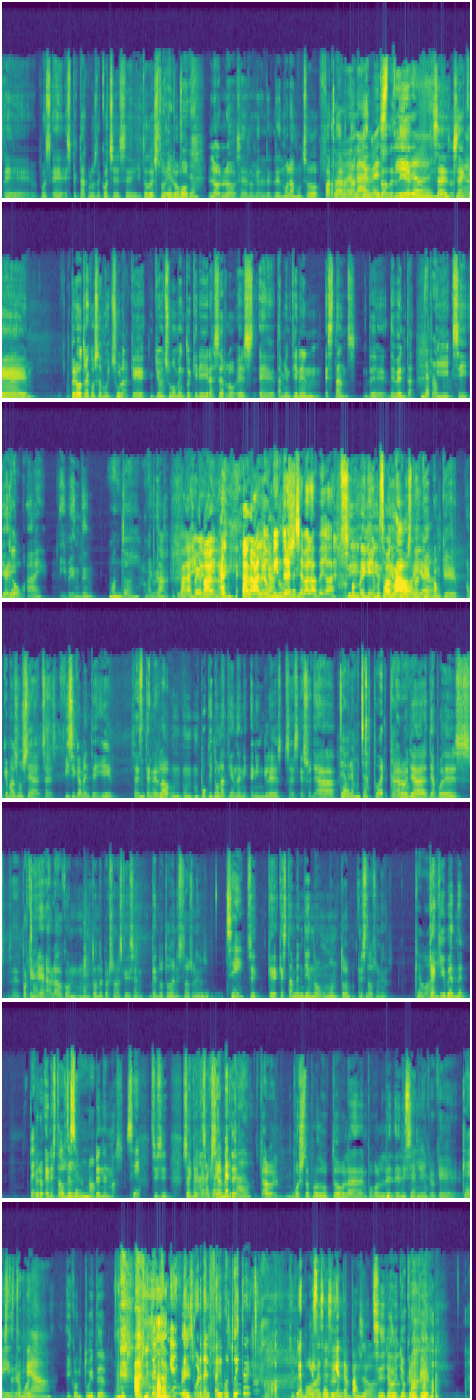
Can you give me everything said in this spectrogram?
eh, pues, eh, espectáculos de coches eh, y todo esto. Qué Y luego, lo, lo- o sea, lo que le- les mola mucho fardar Todo también todo el día. ¿Sabes? O sea que... Pero otra cosa muy chula que yo en su momento quería ir a hacerlo es... eh, también tienen stands de, de venta. De ropa. Y sí, y ahí... Qué guay. Y venden... Un montón, Marta. Para Vegas. Para el Vegas. 2013 No, sí. se va a Las Vegas. Sí, Hombre, y, que y hemos el- y el tema ahorrado está y que aunque, aunque más no sea, ¿sabes? Físicamente ir, ¿sabes? Tenerla un, un, un poquito una tienda en, en inglés, ¿sabes? Eso ya... Te abre muchas puertas. Claro, ¿no? ya, ya puedes... ¿sabes? Porque he Claro. hablado con un montón de personas que dicen, vendo todo en Estados Unidos. Sí, Sí, que, que están vendiendo un montón en Estados Unidos. qué guay. Que aquí venden, pero, en Estados Unidos no. venden más. Sí, Sí, sí. O sea Pues que ahora que hay especialmente, mercado. claro, el- vuestro producto, la- un poco el, el ¿En diseño, yo creo que, que ahí estaría guay. tendría... Y con Twitter. Twitter con también, después del Facebook, Twitter. Twitter mola. Ese es el siguiente paso. Sí, yo, yo creo que...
